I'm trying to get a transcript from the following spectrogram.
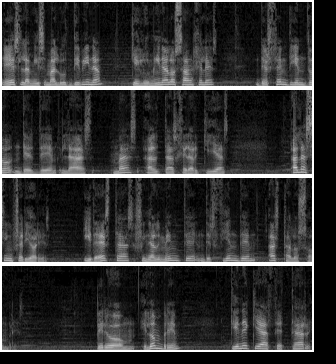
Es la misma luz divina que ilumina a los ángeles descendiendo desde las más altas jerarquías a las inferiores y de éstas finalmente desciende hasta los hombres. Pero el hombre tiene que aceptar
